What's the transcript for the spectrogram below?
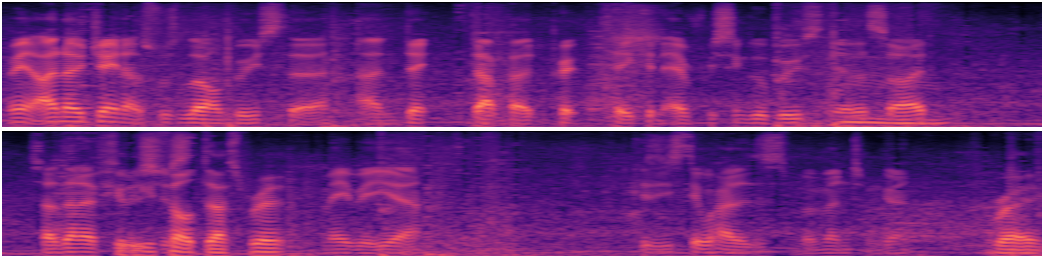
I mean, I know JKnaps was low on boost there, and Da- Dappur had put, taken every single boost on the other mm. side. So I don't know if he So was he felt desperate. maybe yeah, because he still had his momentum going. Right.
